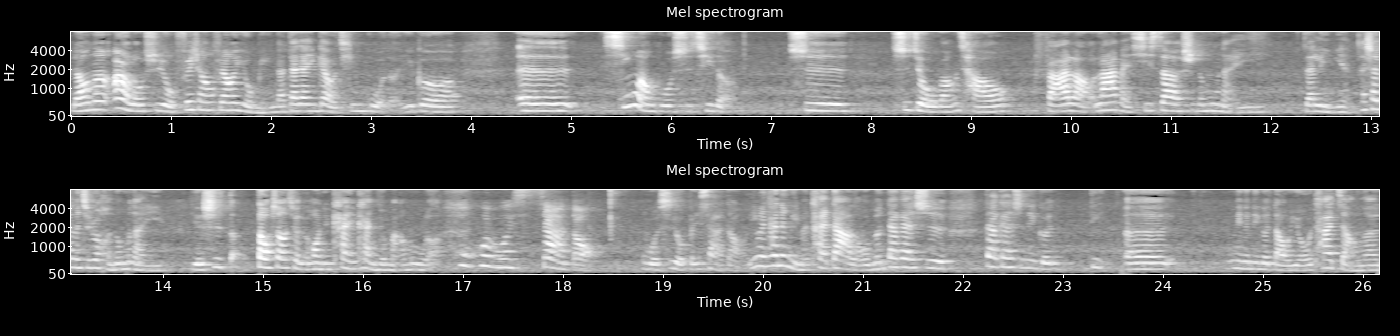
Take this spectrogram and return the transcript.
然后呢，二楼是有非常非常有名的，大家应该有听过的一个，呃，新王国时期的，是十九王朝法老拉美西斯二世的木乃伊在里面。它上面其实有很多木乃伊，也是倒倒上去了以后，你看一看你就麻木了。会会不会吓到？我是有被吓到，因为它那个里面太大了。我们大概是大概是那个第呃那个那个导游他讲了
